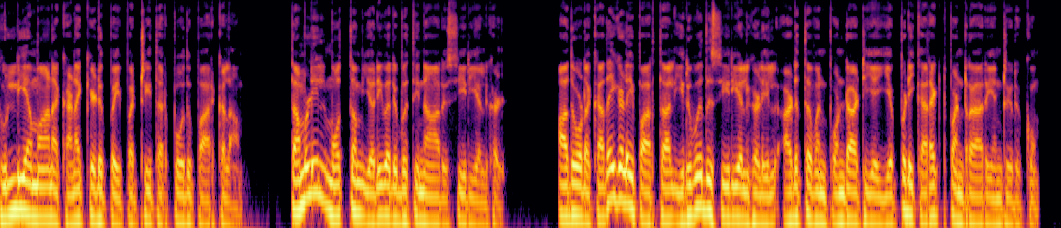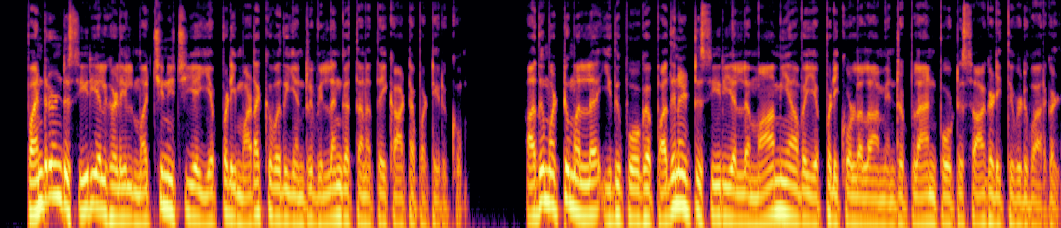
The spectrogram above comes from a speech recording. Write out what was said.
துல்லியமான கணக்கெடுப்பை பற்றி தற்போது பார்க்கலாம். தமிழில் மொத்தம் இருபத்தி நாறு சீரியல்கள். அதோட கதைகளை பார்த்தால் இருபது சீரியல்களில் அடுத்தவன் பொண்டாட்டியை எப்படி கரெக்ட் பண்றார் என்று இருக்கும் பன்னிரண்டு சீரியல்களில் மச்சினிச்சியை எப்படி மடக்குவது என்று வில்லங்கத்தனத்தை காட்டப்பட்டிருக்கும். அது மட்டுமல்ல இதுபோக பதினெட்டு சீரியல்ல மாமியாவை எப்படி கொள்ளலாம் என்று பிளான் போட்டு சாகடித்து விடுவார்கள்.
